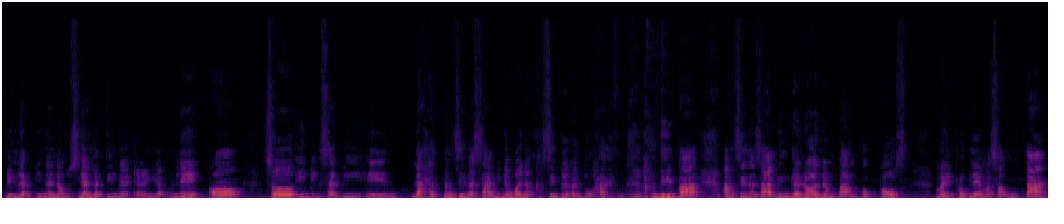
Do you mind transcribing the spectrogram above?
biglang in-announce niya Latina area uli. O, so, ibig sabihin, lahat ng sinasabi niya, walang kasiguraduhan. di ba? Ang sinasabing ganon ng Bangkok Post, may problema sa utang.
